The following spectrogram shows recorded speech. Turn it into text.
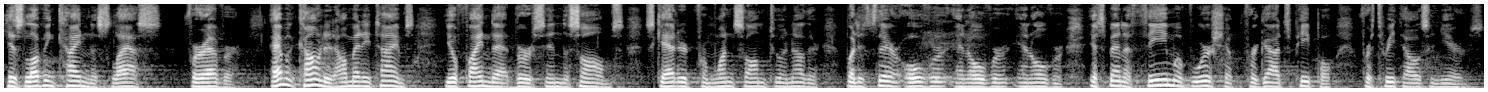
His loving kindness lasts forever. I haven't counted how many times you'll find that verse in the Psalms, scattered from one psalm to another, but it's there over and over and over. It's been a theme of worship for God's people for 3,000 years.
